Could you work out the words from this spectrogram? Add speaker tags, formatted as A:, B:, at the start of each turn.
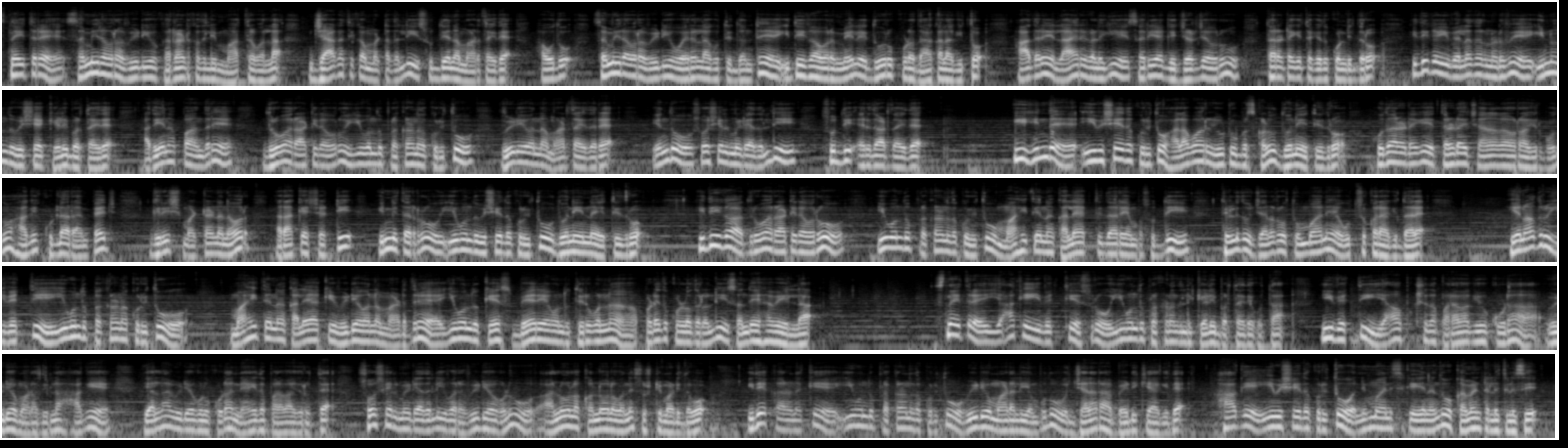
A: ಸ್ನೇಹಿತರೆ, ಸಮೀರ್ ಅವರ ವಿಡಿಯೋ ಕರ್ನಾಟಕದಲ್ಲಿ ಮಾತ್ರವಲ್ಲ, ಜಾಗತಿಕ ಮಟ್ಟದಲ್ಲಿ ಸುದ್ದಿಯನ್ನು ಮಾಡ್ತಾ ಇದೆ. ಹೌದು, ಸಮೀರ್ ಅವರ ವಿಡಿಯೋ ವೈರಲ್ ಆಗುತ್ತಿದ್ದಂತೆ ಇದೀಗ ಅವರ ಮೇಲೆ ದೂರು ಕೂಡ ದಾಖಲಾಗಿತ್ತು. ಆದರೆ ಲಾಯರ್ಗಳಿಗೆ ಸರಿಯಾಗಿ ಜಡ್ಜ್ ಅವರು ತರಟೆಗೆ ತೆಗೆದುಕೊಂಡಿದ್ದರು. ಇದೀಗ ಇವೆಲ್ಲದರ ನಡುವೆ ಇನ್ನೊಂದು ವಿಷಯ ಕೇಳಿ ಬರ್ತಾ ಇದೆ. ಅದೇನಪ್ಪ ಅಂದರೆ, ಧ್ರುವ ರಾಟಿರವರು ಈ ಒಂದು ಪ್ರಕರಣದ ಕುರಿತು ವಿಡಿಯೋವನ್ನು ಮಾಡ್ತಾ ಇದ್ದಾರೆ ಎಂದು ಸೋಷಿಯಲ್ ಮೀಡಿಯಾದಲ್ಲಿ ಸುದ್ದಿ ಹರಿದಾಡ್ತಾ ಇದೆ. ಈ ಹಿಂದೆ ಈ ವಿಷಯದ ಕುರಿತು ಹಲವಾರು ಯೂಟ್ಯೂಬರ್ಸ್ಗಳು ಧ್ವನಿ ಎತ್ತಿದ್ರು. ಉದಾಹರಣೆಗೆ ಥರ್ಡ್ ಐ ಚಾನಲ್ ಅವರಾಗಿರ್ಬೋದು ಹಾಗೆ ಕುಡ್ಲ ರ್ಯಾಂಪೇಜ್, ಗಿರೀಶ್ ಮಟ್ಟಣ್ಣನವರ್, ರಾಕೇಶ್ ಶೆಟ್ಟಿ, ಇನ್ನಿತರರು ಈ ಒಂದು ವಿಷಯದ ಕುರಿತು ಧ್ವನಿಯನ್ನು ಎತ್ತಿದ್ರು. ಇದೀಗ ಧ್ರುವ ರಾಟಿರವರು ಈ ಒಂದು ಪ್ರಕರಣದ ಕುರಿತು ಮಾಹಿತಿಯನ್ನು ಕಲೆ ಹಾಕ್ತಿದ್ದಾರೆ ಎಂಬ ಸುದ್ದಿ ತಿಳಿದು ಜನರು ತುಂಬಾ ಉತ್ಸುಕರಾಗಿದ್ದಾರೆ. ಏನಾದರೂ ಈ ವ್ಯಕ್ತಿ ಈ ಒಂದು ಪ್ರಕರಣ ಕುರಿತು ಮಾಹಿತಿಯನ್ನು ಕಲೆ ಹಾಕಿ ವಿಡಿಯೋವನ್ನು ಮಾಡಿದ್ರೆ ಈ ಒಂದು ಕೇಸ್ ಬೇರೆಯ ಒಂದು ತಿರುವನ್ನು ಪಡೆದುಕೊಳ್ಳೋದರಲ್ಲಿ ಸಂದೇಹವೇ ಇಲ್ಲ. ಸ್ನೇಹಿತರೆ, ಯಾಕೆ ಈ ವ್ಯಕ್ತಿ ಹೆಸರು ಈ ಒಂದು ಪ್ರಕರಣದಲ್ಲಿ ಕೇಳಿ ಬರ್ತಾ ಇದೆ ಗೊತ್ತಾ? ಈ ವ್ಯಕ್ತಿ ಯಾವ ಪಕ್ಷದ ಪರವಾಗಿಯೂ ಕೂಡ ವಿಡಿಯೋ ಮಾಡೋದಿಲ್ಲ. ಹಾಗೆ ಎಲ್ಲ ವಿಡಿಯೋಗಳು ಕೂಡ ನ್ಯಾಯದ ಪರವಾಗಿರುತ್ತೆ. ಸೋಷಿಯಲ್ ಮೀಡಿಯಾದಲ್ಲಿ ಇವರ ವಿಡಿಯೋಗಳು ಅಲ್ಲೋಲ ಕಲ್ಲೋಲವನ್ನೇ ಸೃಷ್ಟಿ ಮಾಡಿದ್ದವು ಇದೇ ಕಾರಣಕ್ಕೆ ಈ ಒಂದು ಪ್ರಕರಣದ ಕುರಿತು ವಿಡಿಯೋ ಮಾಡಲಿ ಎಂಬುದು ಜನರ ಬೇಡಿಕೆಯಾಗಿದೆ. ಹಾಗೆ ಈ ವಿಷಯದ ಕುರಿತು ನಿಮ್ಮ ಅನಿಸಿಕೆ ಏನೆಂದು ಕಮೆಂಟಲ್ಲಿ ತಿಳಿಸಿ.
